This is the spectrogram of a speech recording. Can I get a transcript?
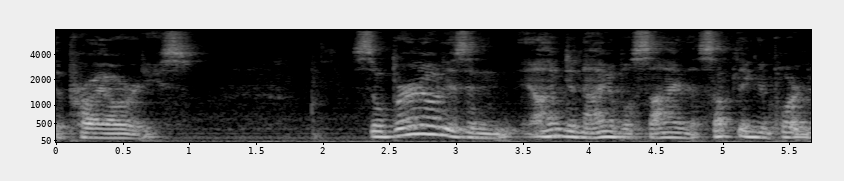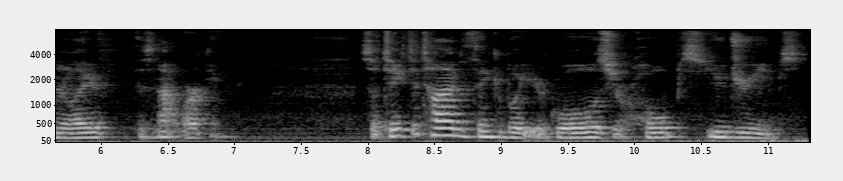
the priorities so, burnout is an undeniable sign that something important in your life is not working. So, take the time to think about your goals, your hopes, your dreams.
